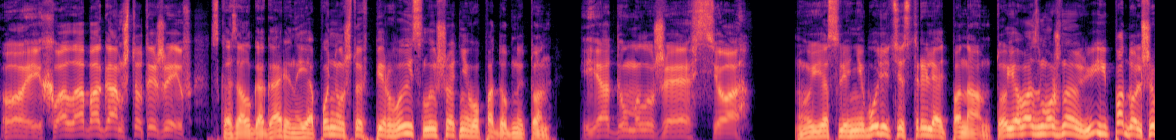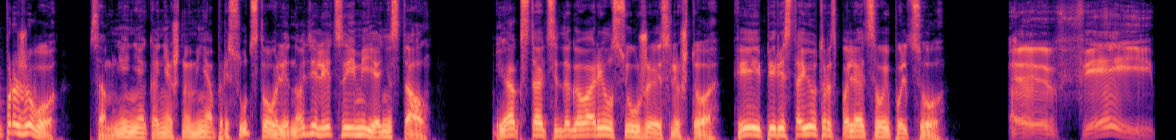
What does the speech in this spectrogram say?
«Ой, хвала богам, что ты жив!» — сказал Гагарин, и я понял, что впервые слышу от него подобный тон. «Я думал уже все». «Ну, если не будете стрелять по нам, то я, возможно, и подольше проживу». Сомнения, конечно, у меня присутствовали, но делиться ими я не стал. «Я, кстати, договорился уже, если что. Феи перестают распылять свою пыльцу». «Э, феи?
